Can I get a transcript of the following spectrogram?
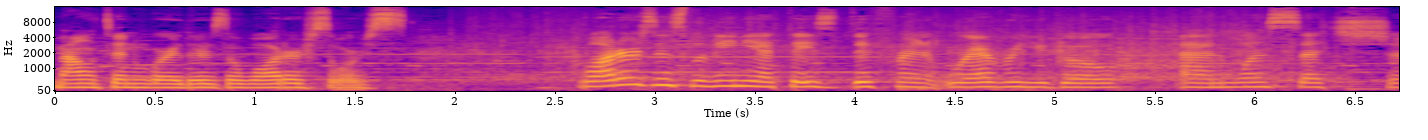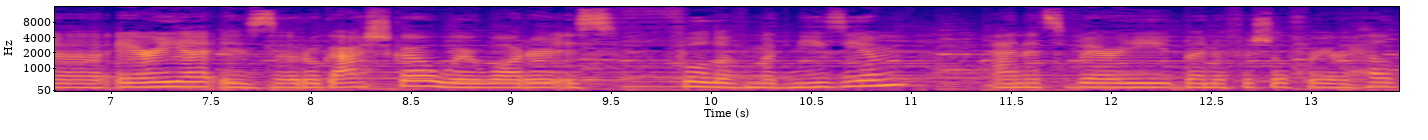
mountain where there's a water source. Waters in Slovenia taste different wherever you go, and one such uh, area is Rogaška, where water is full of magnesium and it's very beneficial for your health.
